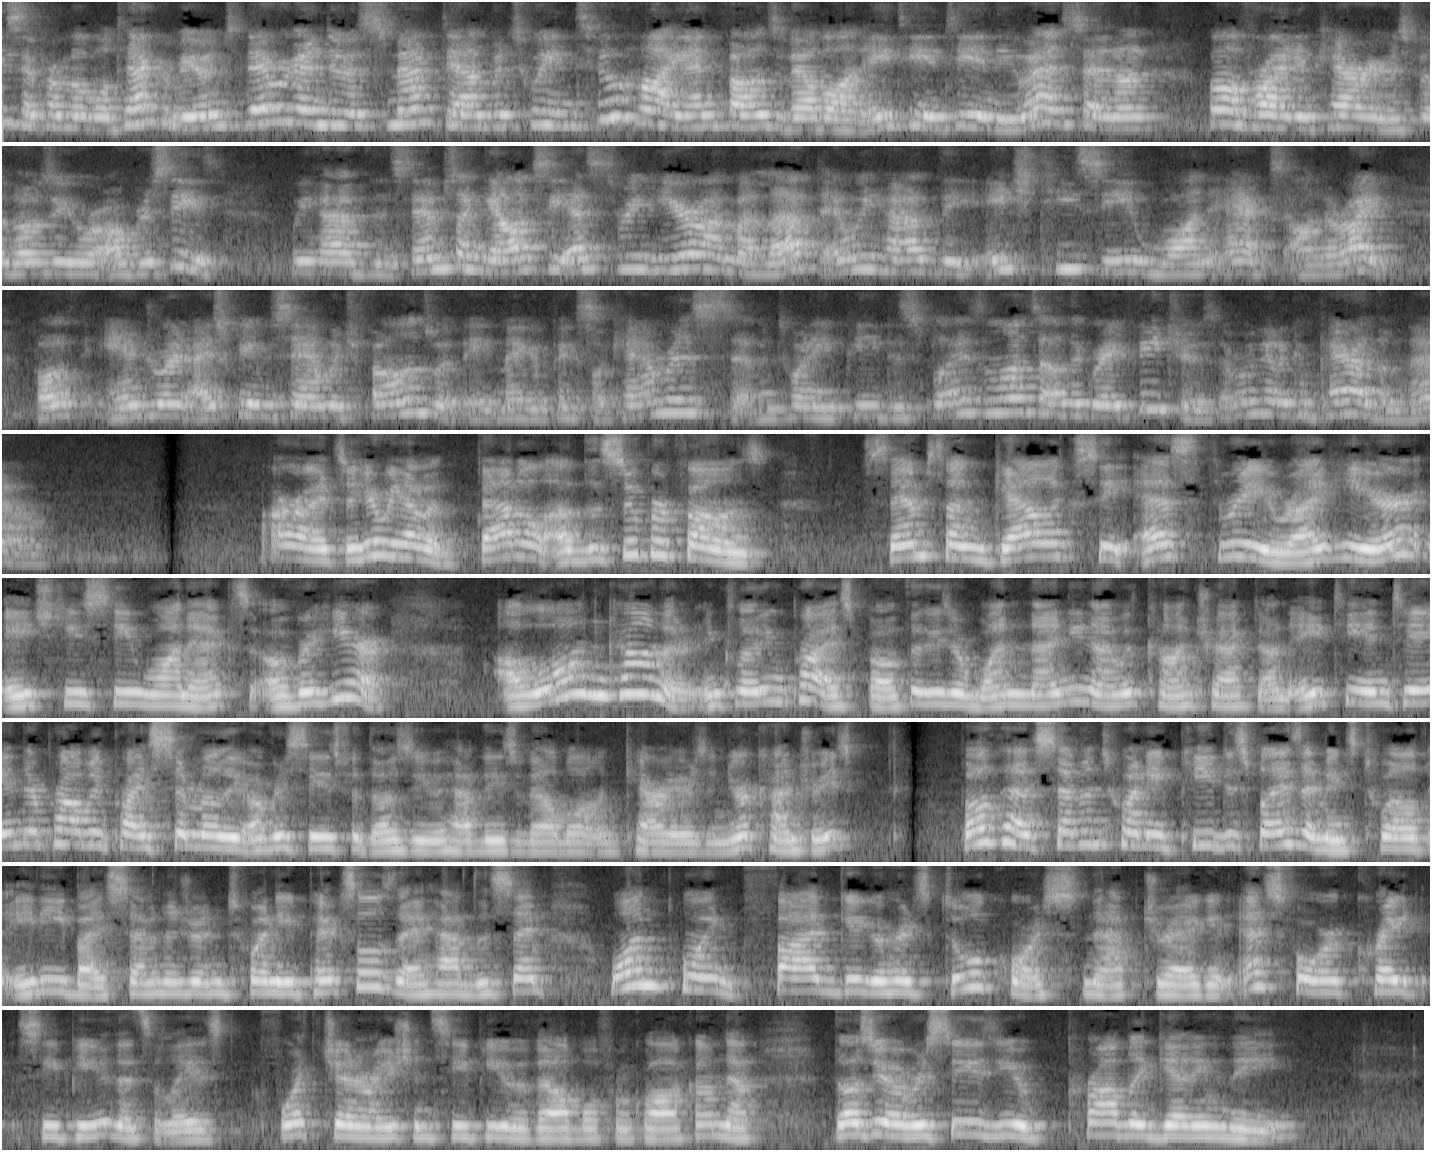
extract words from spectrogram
Lisa from Mobile Tech Review, and today we're going to do a smackdown between two high-end phones available on AT&T in the US and on, well, a variety of carriers for those of you who are overseas. We have the Samsung Galaxy S3 here on my left, and we have the HTC One X on the right. Both Android ice cream sandwich phones with 8 megapixel cameras, 720p displays, and lots of other great features, and we're going to compare them now. Alright, so here we have a battle of the super phones. Samsung Galaxy S3 right here, HTC One X over here. A lot in common, including price. Both of these are 199 with contract on AT&T, and they're probably priced similarly overseas for those of you who have these available on carriers in your countries. Both have 720p displays, that means 1280 by 720 pixels. They have the same 1.5 gigahertz dual-core Snapdragon S4 Krait CPU, that's the latest fourth generation CPU available from Qualcomm. Now, those of you overseas, you're probably getting the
